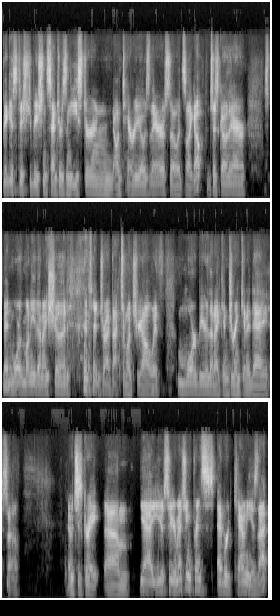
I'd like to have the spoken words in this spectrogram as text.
biggest distribution centers in Eastern Ontario is there, so it's like, oh, just go there, spend mm-hmm. more money than I should, and then drive back to Montreal with more beer than I can drink in a day. So, which is great. Um, yeah, you, so you're mentioning Prince Edward County. Is that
